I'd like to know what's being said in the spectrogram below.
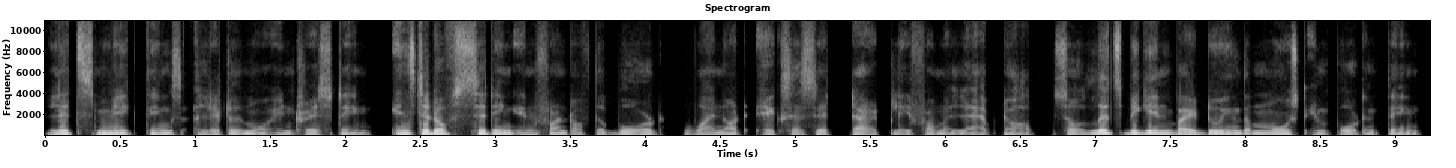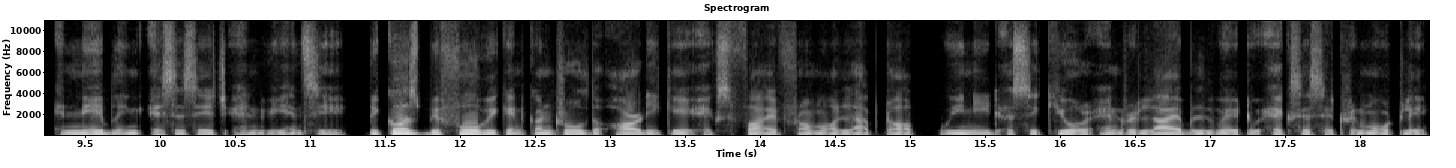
let's make things a little more interesting. Instead of sitting in front of the board, why not access it directly from a laptop? So let's begin by doing the most important thing, enabling SSH and VNC. Because before we can control the RDK X5 from our laptop, we need a secure and reliable way to access it remotely.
